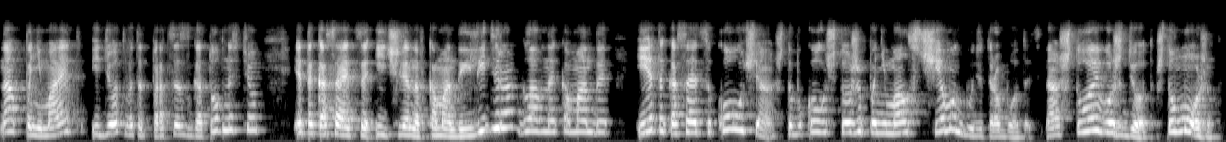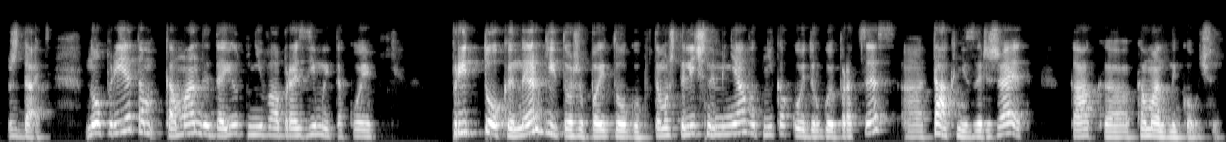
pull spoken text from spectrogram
да, понимает, идет в этот процесс с готовностью. Это касается и членов команды, и лидера главной команды, и это касается коуча, чтобы коуч тоже понимал, с чем он будет работать, да, что его ждет, что может ждать. Но при этом команды дают невообразимый такой приток энергии тоже по итогу, потому что лично меня вот никакой другой процесс а, так не заряжает, как а, командный коучинг.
